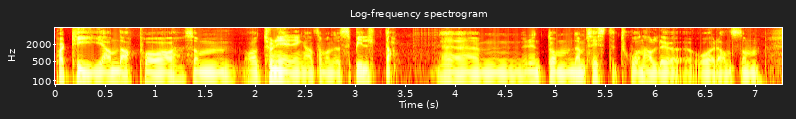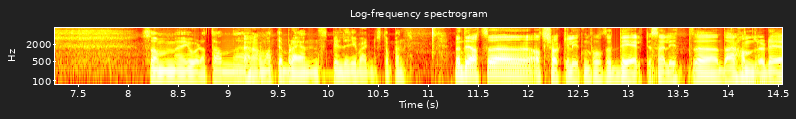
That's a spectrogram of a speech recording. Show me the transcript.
partiene da, på, som, og turneringene som han hadde spilt da, eh, rundt om de siste to og en halv årene som, som gjorde at han eh, Ja. måte ble en spiller i verdenstoppen. Men det at, eh, at sjakkeliten på en måte delte seg litt, eh, der handler det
